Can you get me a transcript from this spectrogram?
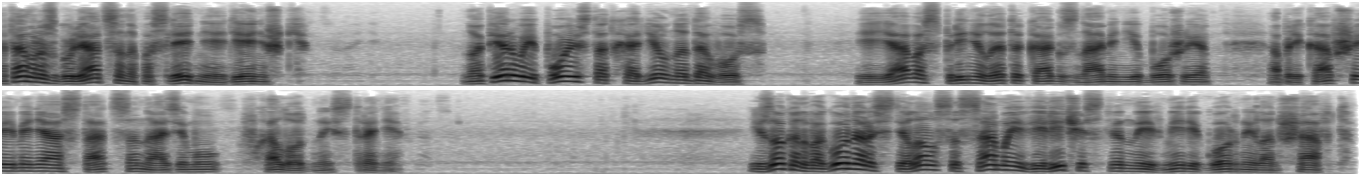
а там разгуляться на последние денежки. Но первый поезд отходил на Давос, и я воспринял это как знамение Божие, обрекавшее меня остаться на зиму в холодной стране. Из окон вагона расстилался самый величественный в мире горный ландшафт,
